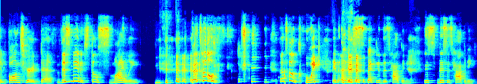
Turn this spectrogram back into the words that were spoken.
and falling to her death, this man is still smiling. That's how that's how quick and unexpected this happening. This this is happening.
